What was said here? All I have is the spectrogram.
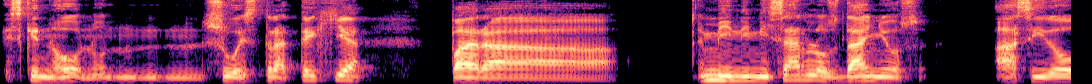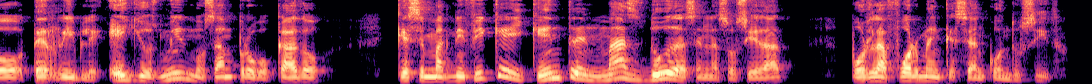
Es que no, no, su estrategia para minimizar los daños ha sido terrible. Ellos mismos han provocado que se magnifique y que entren más dudas en la sociedad por la forma en que se han conducido.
